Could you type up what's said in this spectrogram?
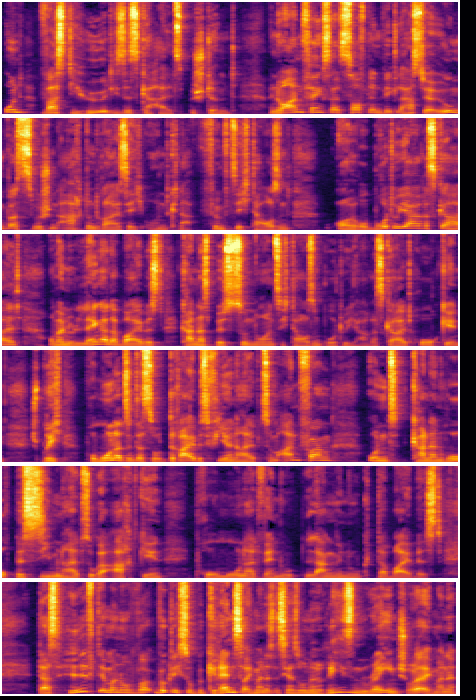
und was die Höhe dieses Gehalts bestimmt. Wenn du anfängst als Softwareentwickler, hast du ja irgendwas zwischen 38 und knapp 50.000 Euro Bruttojahresgehalt und wenn du länger dabei bist, kann das bis zu 90.000 Bruttojahresgehalt hochgehen. Sprich, pro Monat sind das so drei bis viereinhalb zum Anfang und kann dann hoch bis siebeneinhalb, sogar acht gehen pro Monat, wenn du lang genug dabei bist. Das hilft immer nur wirklich so begrenzt, weil ich meine, das ist ja so eine riesen Range, oder? Ich meine,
